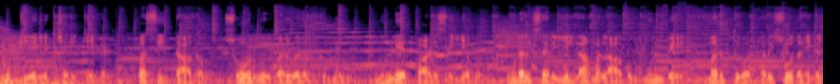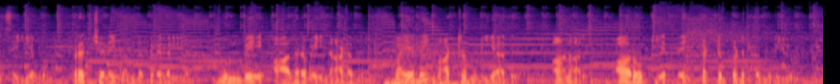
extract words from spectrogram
முக்கிய எச்சரிக்கைகள். பசி தாகம் சோர்வு வருவதற்கு முன் முன்னேற்பாடு செய்யவும். உடல் சரியில்லாமல் ஆகும் முன்பே மருத்துவ பரிசோதனைகள் செய்யவும். பிரச்சனை வந்த பிறகல்ல முன்பே ஆதரவை நாடவும். வயதை மாற்ற முடியாது. ஆனால் ஆரோக்கியத்தை கட்டுப்படுத்த முடியும்.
